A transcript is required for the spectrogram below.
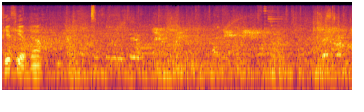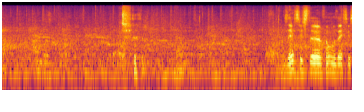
Vier, vier, ja. Sechzigste, 65.,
